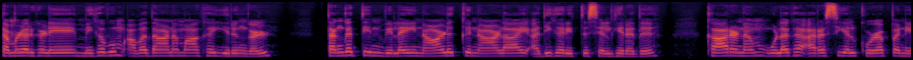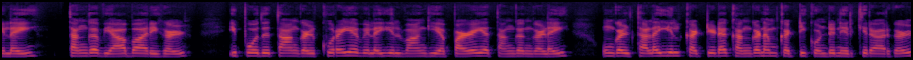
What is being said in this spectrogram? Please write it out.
தமிழர்களே மிகவும் அவதானமாக இருங்கள். தங்கத்தின் விலை நாளுக்கு நாளாய் அதிகரித்து செல்கிறது. காரணம் உலக அரசியல் குழப்ப நிலை தங்க வியாபாரிகள். இப்போது தாங்கள் குறைய விலையில் வாங்கிய பழைய தங்கங்களை உங்கள் தலையில் கட்டிட கங்கணம் கட்டி கொண்டு நிற்கிறார்கள்.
